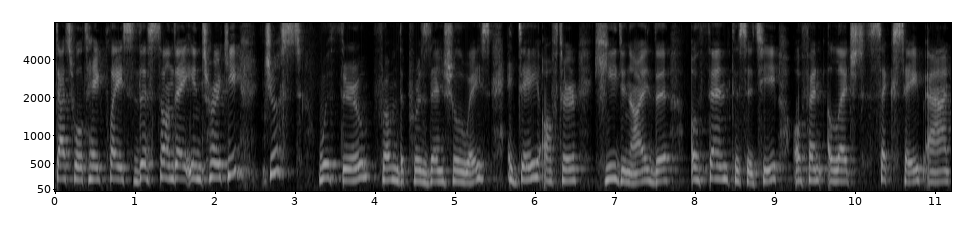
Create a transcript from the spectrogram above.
that will take place this Sunday in Turkey, just withdrew from the presidential race a day after he denied the authenticity of an alleged sex tape and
